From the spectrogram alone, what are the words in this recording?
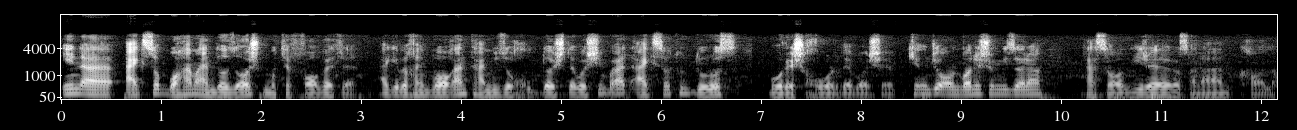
این عکس با هم اندازه هاش متفاوته. اگه بخوایم واقعا تمیز و خوب داشته باشیم باید عکساتون درست برش خورده باشه. که اونجا عنوانش رو می‌ذارم تصاویر مثلا کالا.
